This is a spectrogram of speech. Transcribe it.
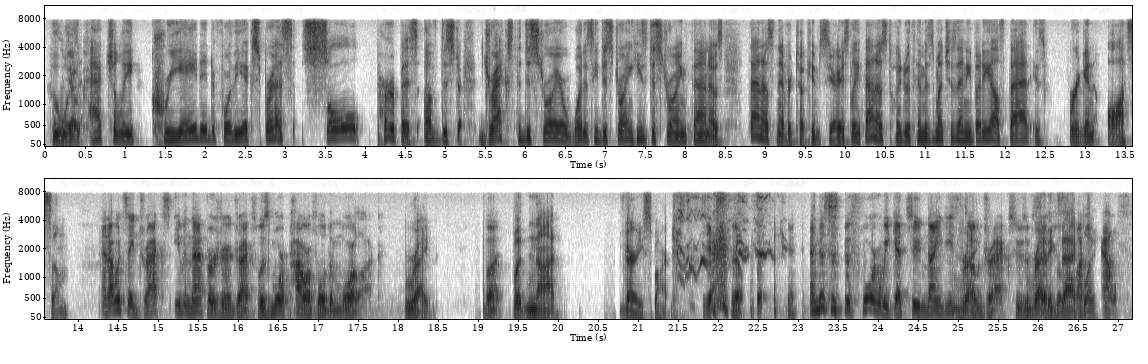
who Was was joke. actually created for the express sole purpose of Drax the Destroyer. What is he destroying? He's destroying Thanos. Thanos never took him seriously. Thanos toyed with him as much as anybody else. That is friggin' awesome. And I would say Drax, even that version of Drax, was more powerful than Warlock. Right, But but not very smart. yeah, no. But- and this is before we get to '90s Right. dumb Drax, who's obsessed Right, with exactly. watching Alf.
